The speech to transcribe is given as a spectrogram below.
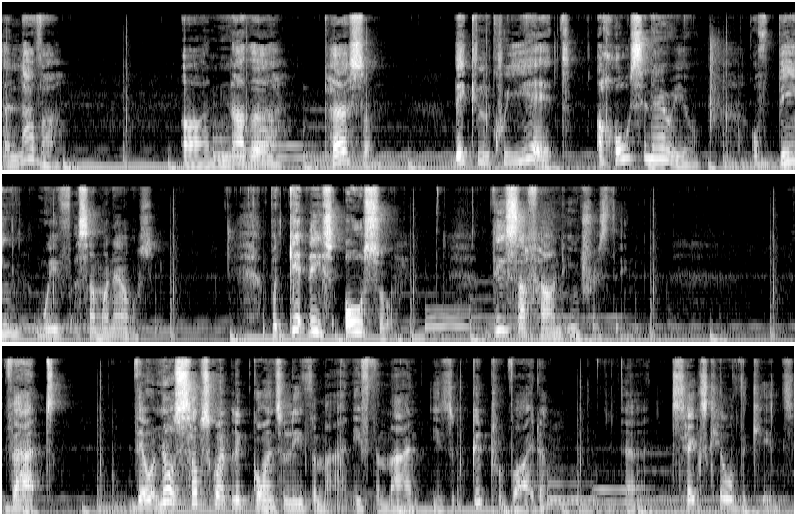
a lover or another person. They can create a whole scenario of being with someone else. But get this also, this I found interesting that they were not subsequently going to leave the man if the man is a good provider, uh, takes care of the kids,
